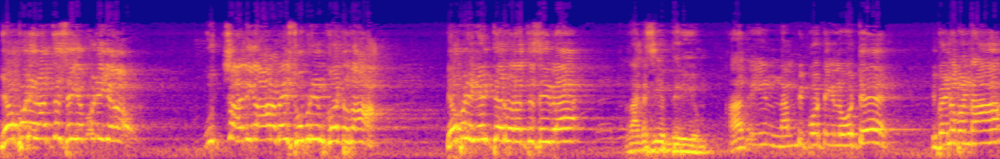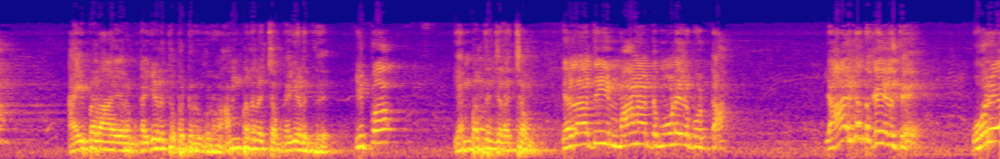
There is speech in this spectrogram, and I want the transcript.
எப்படி ரத்து செய்ய முடியும்? உச்ச அதிகாரமே சுப்ரீம் கோர்ட் தான். எப்படி நீட் தேர்வை ரத்து செய்வ? ரகசியம் தெரியும். அதையும் நம்பி போட்டீங்களா ஓட்டு. இப்ப என்ன பண்றான்? ஐம்பதாயிரம் கையெழுத்து பெற்றிருக்கிறோம். ஐம்பது லட்சம் கையெழுத்து. இப்போ? எண்பத்தஞ்சு லட்சம். எல்லாத்தையும் மாநாட்டு மூலையில போட்டான். யாருக்கு அந்த கையெழுத்து? ஒரே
